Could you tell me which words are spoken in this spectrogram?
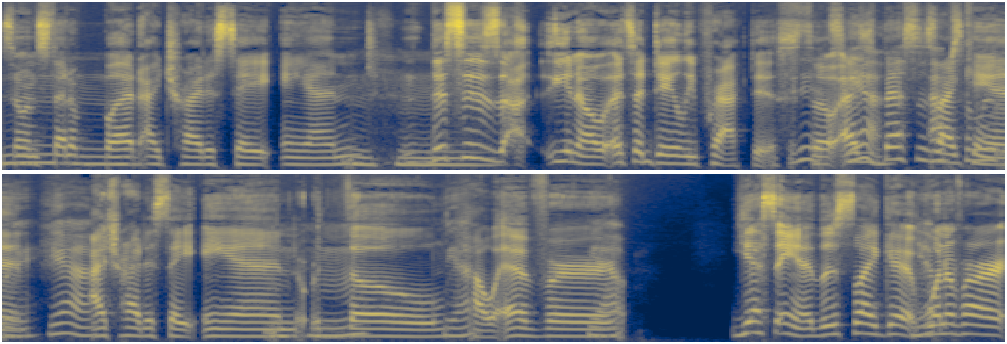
So instead of Mm. but, I try to say and. Mhm. This is, uh, you know, it's a daily practice. It so is, as yeah, best as I can, Yeah. I try to say and or Mhm. though, Yep. however. Yep. Yes, and just like uh, Yep. one of our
